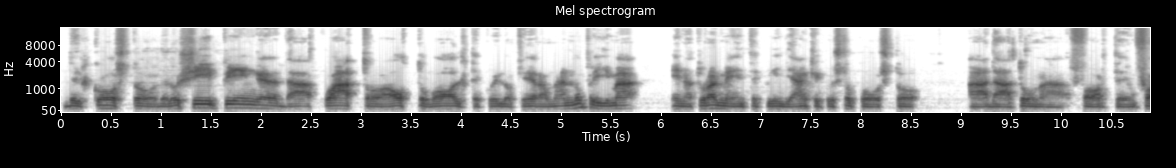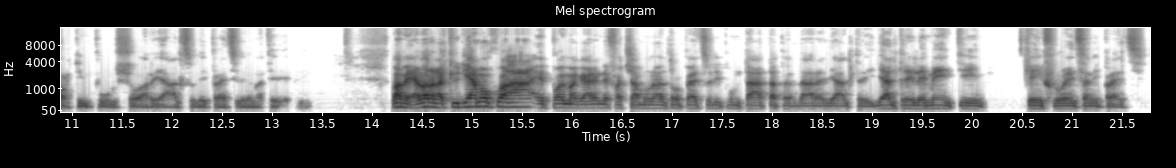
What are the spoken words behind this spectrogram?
del costo dello shipping da 4 a 8 volte quello che era un anno prima e naturalmente quindi anche questo costo ha dato forte, un forte impulso al rialzo dei prezzi delle materie prime. Vabbè, allora la chiudiamo qua e poi magari ne facciamo un altro pezzo di puntata per dare gli altri, gli altri elementi che influenzano i prezzi.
